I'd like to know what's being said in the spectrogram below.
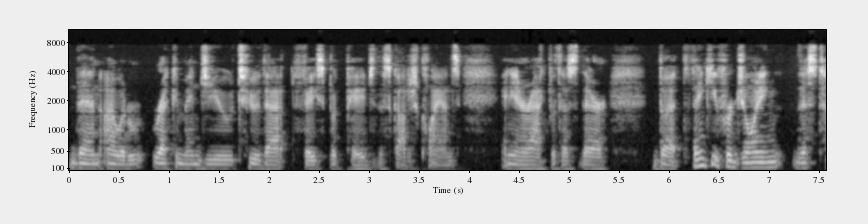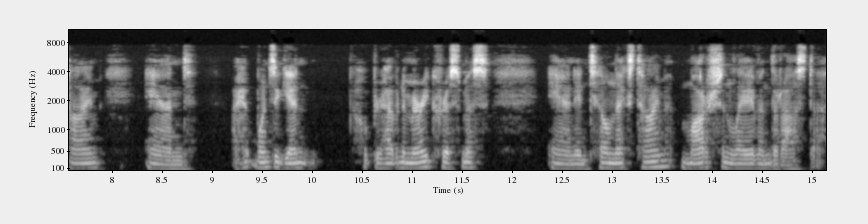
then I would recommend you to that Facebook page, the Scottish Clans, and interact with us there. But thank you for joining this time, and I once again hope you're having a Merry Christmas. And until next time, Marschen Leven Rasta.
